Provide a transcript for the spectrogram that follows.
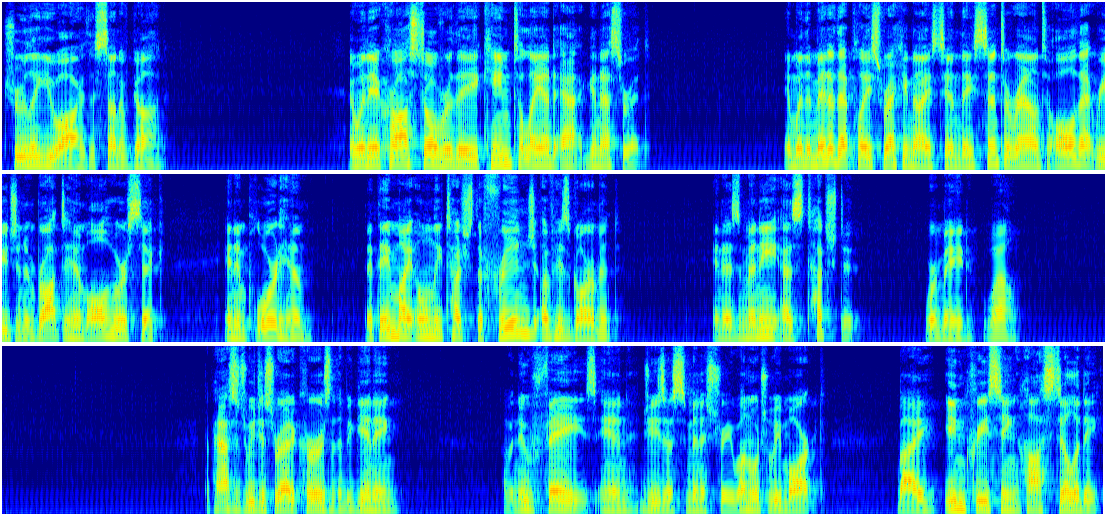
Truly you are the Son of God. And when they had crossed over, they came to land at Gennesaret. And when the men of that place recognized him, they sent around to all that region and brought to him all who were sick, and implored him that they might only touch the fringe of his garment. And as many as touched it were made well. The passage we just read occurs at the beginning of a new phase in Jesus' ministry, one which will be marked by increasing hostility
